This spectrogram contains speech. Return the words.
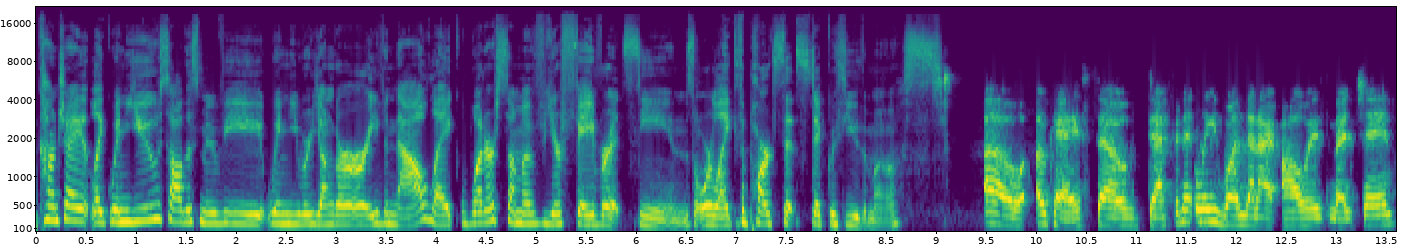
Conshea like when you saw this movie when you were younger or even now like what are some of your favorite scenes or like the parts that stick with you the most Oh, okay. So definitely one that I always mention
